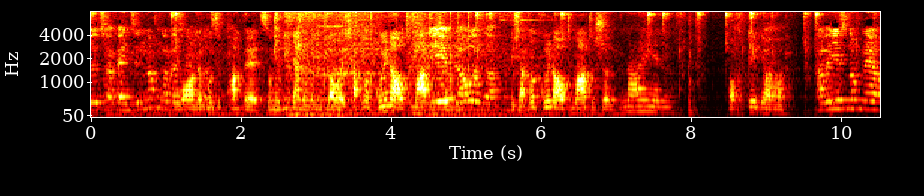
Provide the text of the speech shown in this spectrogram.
Würde zwar keinen Sinn machen, aber es Boah, eine gute Pumpe jetzt. So eine lila und eine blaue. Ich habe nur grüne Nee, automatische. blaue Sachen. Ich habe nur grüne automatische. Nein. Och, Digga. Aber hier ist noch mehr.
